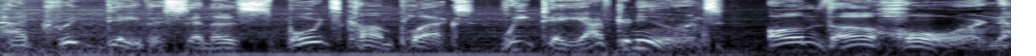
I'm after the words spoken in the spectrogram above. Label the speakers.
Speaker 1: Patrick Davis and the Sports Complex, weekday afternoons on The Horn.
